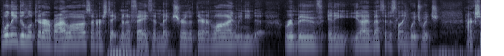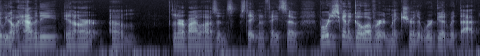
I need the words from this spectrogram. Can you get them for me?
we'll need to look at our bylaws and our statement of faith and make sure that they're in line. We need to remove any United Methodist language, which actually we don't have any in our um, in our bylaws and statement of faith. So, but we're just going to go over it and make sure that we're good with that.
